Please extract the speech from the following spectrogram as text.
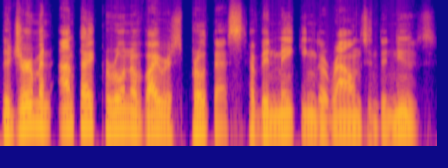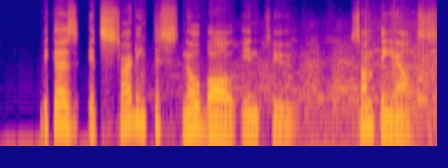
the German anti coronavirus protests have been making the rounds in the news because it's starting to snowball into something else.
